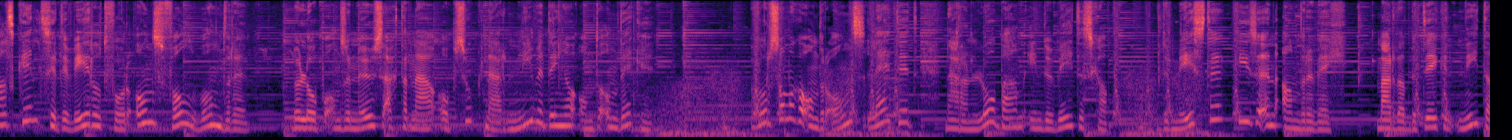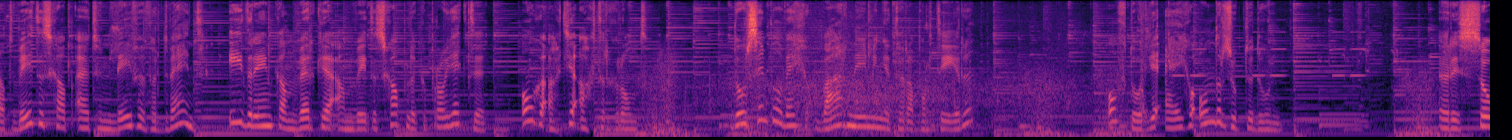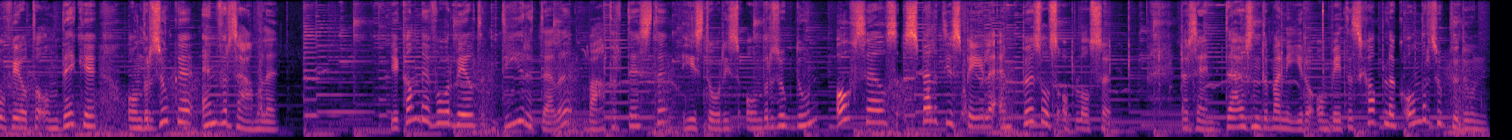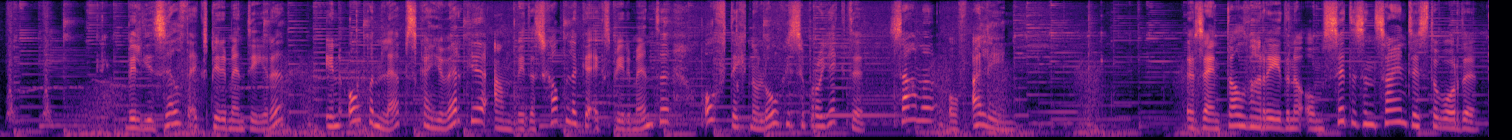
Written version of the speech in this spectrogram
Als kind zit de wereld voor ons vol wonderen. We lopen onze neus achterna op zoek naar nieuwe dingen om te ontdekken. Voor sommigen onder ons leidt dit naar een loopbaan in de wetenschap. De meesten kiezen een andere weg. Maar dat betekent niet dat wetenschap uit hun leven verdwijnt. Iedereen kan werken aan wetenschappelijke projecten, ongeacht je achtergrond. Door simpelweg waarnemingen te rapporteren of door je eigen onderzoek te doen. Er is zoveel te ontdekken, onderzoeken en verzamelen. Je kan bijvoorbeeld dieren tellen, water testen, historisch onderzoek doen of zelfs spelletjes spelen en puzzels oplossen. Er zijn duizenden manieren om wetenschappelijk onderzoek te doen. Wil je zelf experimenteren? In Open Labs kan je werken aan wetenschappelijke experimenten of technologische projecten, samen of alleen. Er zijn tal van redenen om citizen scientist te worden.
